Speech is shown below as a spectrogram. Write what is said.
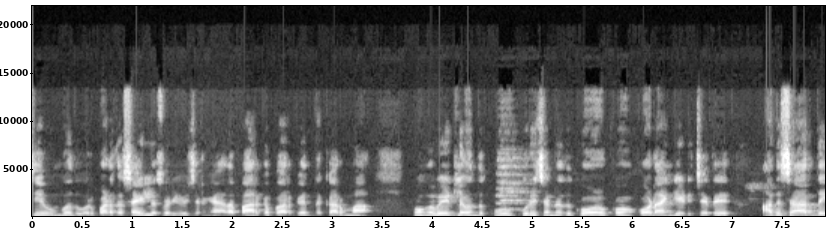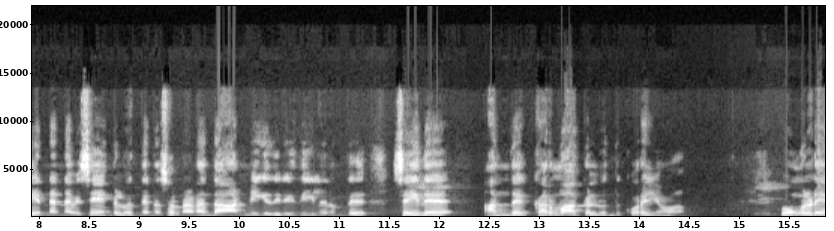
சீவும் போது ஒரு படத்தை சைடில் சொல்லி வச்சிருங்க. அதை பார்க்க பார்க்க இந்த கர்மா உங்கள் வீட்டில் வந்து கு குறி சொன்னது கோ கோ- கோடாங்கி அடித்தது அது சார்ந்து என்னென்ன விஷயங்கள் வந்து என்ன சொல்றாங்கன்னா இந்த ஆன்மீக ரீதியிலிருந்து செய்த அந்த கர்மாக்கள் வந்து குறையும். உங்களுடைய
